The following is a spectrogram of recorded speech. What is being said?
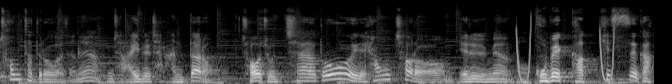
처음부터 들어가잖아요. 그럼 저 아이들 잘 안 따라옵니다 저조차도 이제 형처럼 예를 들면 어, 고백각, 키스각,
